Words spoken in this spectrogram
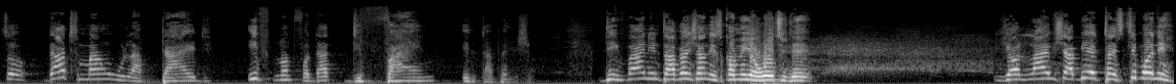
So that man will have died if not for that divine intervention. Divine intervention is coming your way today. Your life shall be a testimony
